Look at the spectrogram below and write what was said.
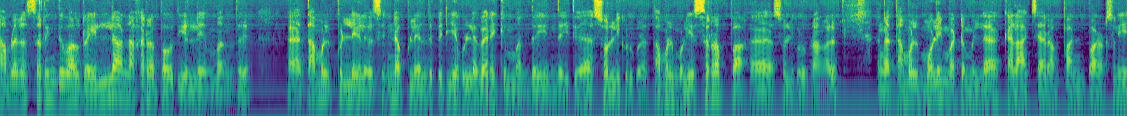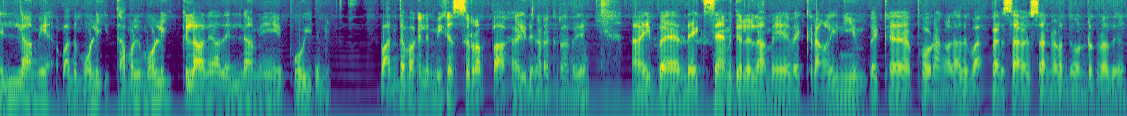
தமிழர்கள் செறிந்து வாழ்கிற எல்லா நகர பகுதிகளிலையும் வந்து தமிழ் பிள்ளைகளுக்கு சின்ன பிள்ளைலேருந்து பெரிய பிள்ளை வரைக்கும் வந்து இந்த இதை சொல்லிக் கொடுக்குற தமிழ் மொழியை சிறப்பாக சொல்லிக் கொடுக்குறாங்க. அங்கே தமிழ் மொழி மட்டும் இல்லை கலாச்சாரம் பண்பாடுன்னு சொல்லி எல்லாமே அந்த மொழி தமிழ் மொழிகளாலே அது எல்லாமே போயிடும். அந்த வகையில் மிக சிறப்பாக இது நடக்கிறது. இப்போ இந்த எக்ஸாம் இதில் எல்லாமே வைக்கிறாங்க இனியும் வைக்க போகிறாங்க அது வருஷா வருஷம் நடந்து கொண்டிருக்கிறது.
